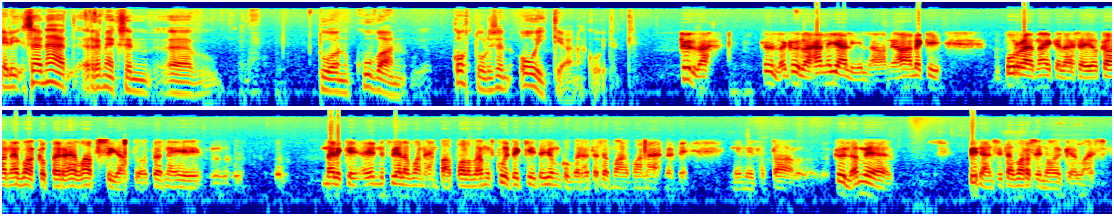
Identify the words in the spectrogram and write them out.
eli sä näet Remeksen äh, tuon kuvan kohtuullisen oikeana kuitenkin. Kyllä, kyllä, kyllä. Hänen jäljillä on ja ainakin Pureen meikäläisen, joka on evakkoperheen lapsi ja tuota, niin, melkein, ei nyt vielä vanhempaa polvea, mutta kuitenkin itse jonkun verran tässä maailmaa nähnyt, niin, niin, niin tota, kyllä minä pidän sitä varsin oikeanlaisena.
